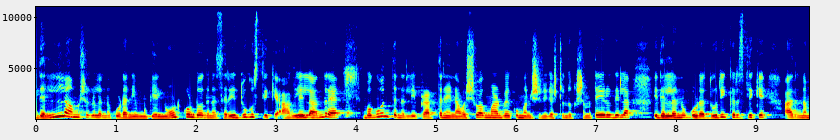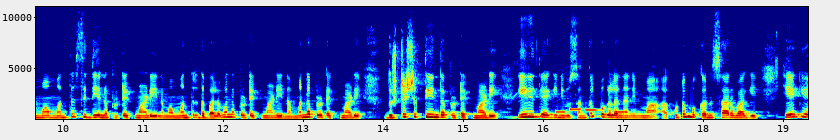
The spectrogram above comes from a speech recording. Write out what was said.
ಇದೆಲ್ಲ ಅಂಶಗಳನ್ನು ಕೂಡ ನಿಮಗೆ ನೋಡಿಕೊಂಡು ಅದನ್ನು ಸರಿದೂಗಿಸ್ಲಿಕ್ಕೆ ಆಗಲಿಲ್ಲ ಅಂದರೆ ಭಗವಂತನಲ್ಲಿ ಪ್ರಾರ್ಥನೆಯನ್ನು ಅವಶ್ಯವಾಗಿ ಮಾಡಬೇಕು, ಮನುಷ್ಯನಿಗೆ ಅಷ್ಟೊಂದು ಕ್ಷಮತೆ ಇರುವುದಿಲ್ಲ. ಇದೆಲ್ಲನೂ ಕೂಡ ದೂರೀಕರಿಸಲಿಕ್ಕೆ, ಆದರೆ ನಮ್ಮ ಮಂತ್ರ ಸಿದ್ಧಿಯನ್ನು ಪ್ರೊಟೆಕ್ಟ್ ಮಾಡಿ, ನಮ್ಮ ಮಂತ್ರದ ಬಲವನ್ನು ಪ್ರೊಟೆಕ್ಟ್ ಮಾಡಿ, ನಮ್ಮನ್ನು ಪ್ರೊಟೆಕ್ಟ್ ಮಾಡಿ, ದುಷ್ಟಶಕ್ತಿಯಿಂದ ಪ್ರೊಟೆಕ್ಟ್ ಮಾಡಿ, ಈ ರೀತಿಯಾಗಿ ನೀವು ಸಂಕಲ್ಪಗಳನ್ನು ನಿಮ್ಮ ಕುಟುಂಬಕ್ಕೆ ಅನುಸಾರವಾಗಿ ಹೇಗೆ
